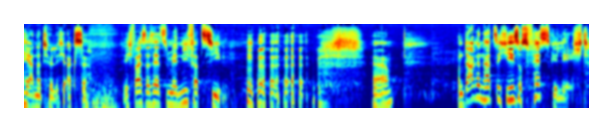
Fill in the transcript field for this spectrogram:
Ja, natürlich, Axel. Ich weiß, das hättest du mir nie verziehen. ja. Und darin hat sich Jesus festgelegt.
